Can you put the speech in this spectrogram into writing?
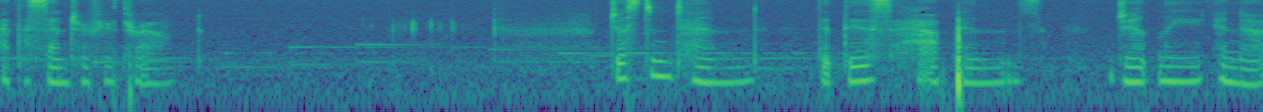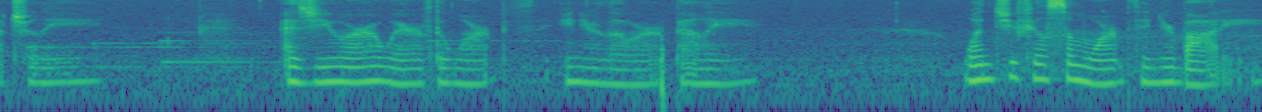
at the center of your throat. Just intend that this happens gently and naturally as you are aware of the warmth in your lower belly. Once you feel some warmth in your body,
